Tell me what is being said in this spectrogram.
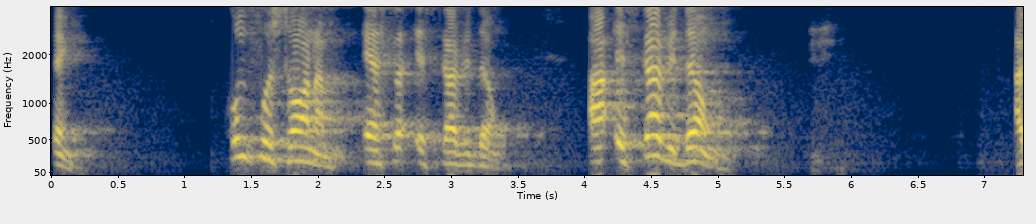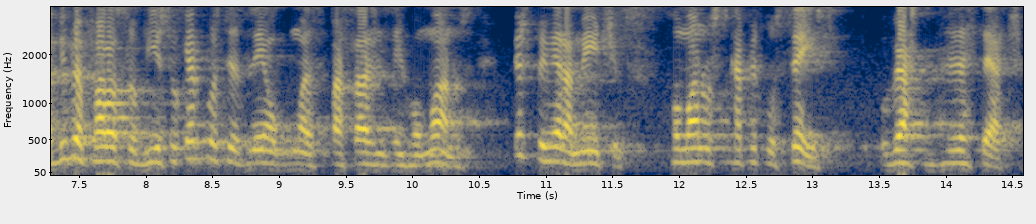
Bem, como funciona essa escravidão? A escravidão a Bíblia fala sobre isso. Eu quero que vocês leiam algumas passagens em Romanos. Veja primeiramente Romanos capítulo 6, o verso 17.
